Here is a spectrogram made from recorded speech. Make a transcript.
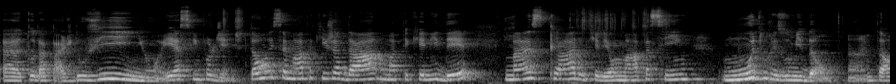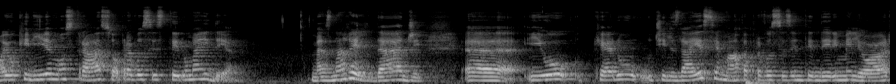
uh, toda a parte do vinho e assim por diante. Então, esse mapa aqui já dá uma pequena ideia mas claro que ele é um mapa assim muito resumidão. Né? Então eu queria mostrar só para vocês terem uma ideia. Mas na realidade uh, eu quero utilizar esse mapa para vocês entenderem melhor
